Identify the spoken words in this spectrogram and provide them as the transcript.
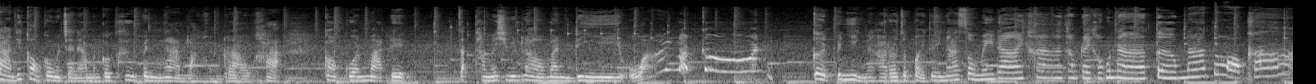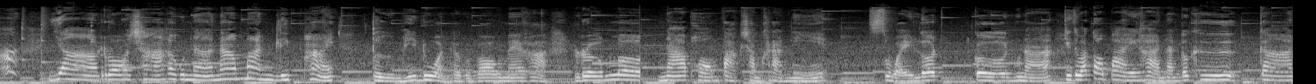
การที่ก่อกวนหวานใจนะมันก็คือเป็นงานหลักของเราค่ะ ก่อกวนหมาเด็กจะทำให้ชีวิตเรามันดีว้ายหลัดก่อน เกิดเป็นหญิงนะคะ เราจะปล่อยตัวเองหน้าโซมไม่ได้ค่ะทำไรคะคุณนาเติมหน้าต่อค่ะ อย่ารอช้าค่ะคุณนาหน้ามันลิปหาย เติมให้ด่วนค่ะคุณพ่อคุณแม่ค่ะ เริ่มเลยหน้าพร้อมปากฉ่ำขนาดนี้ สวยเลิศเกินคุณนะกิจวัตรต่อไปค่ะ นั่นก็คือการ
